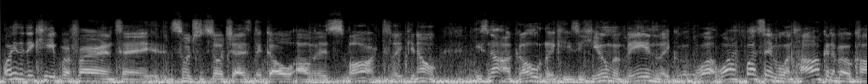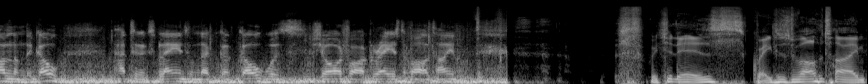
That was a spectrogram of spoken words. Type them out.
"Why did he keep referring to such and such as the goat of his sport? Like, you know, he's not a goat. Like, he's a human being. Like, what, what what's everyone talking about calling him the goat?" I had to explain to him that g- goat was short for greatest of all time. Which it is, greatest of all time.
